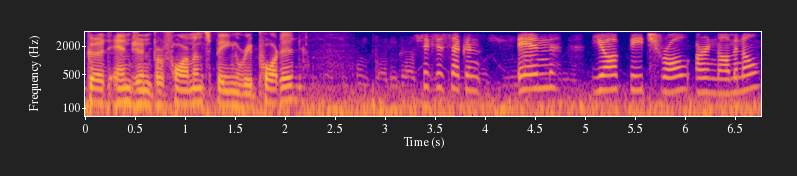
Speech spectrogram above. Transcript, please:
Good engine performance being reported. 60 seconds in. your pitch roll are nominal.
